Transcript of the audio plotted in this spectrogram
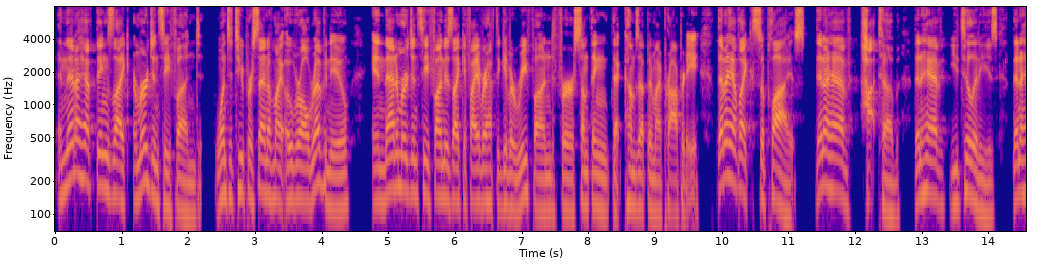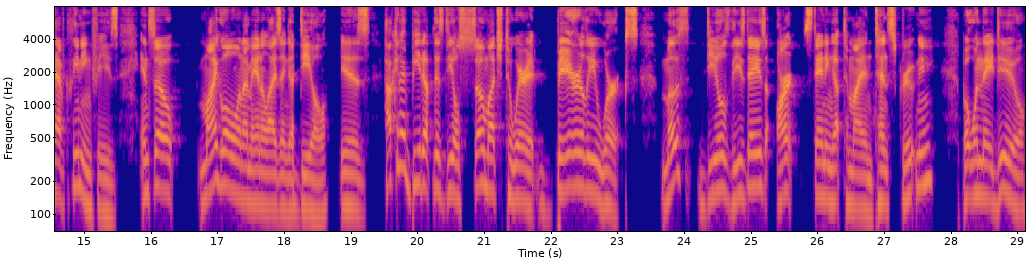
And then I have things like emergency fund, 1 to 2% of my overall revenue and that emergency fund is like if I ever have to give a refund for something that comes up in my property. Then I have like supplies. Then I have hot tub. Then I have utilities. Then I have cleaning fees. And so my goal when I'm analyzing a deal is how can I beat up this deal so much to where it barely works? Most deals these days aren't standing up to my intense scrutiny, but when they do,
